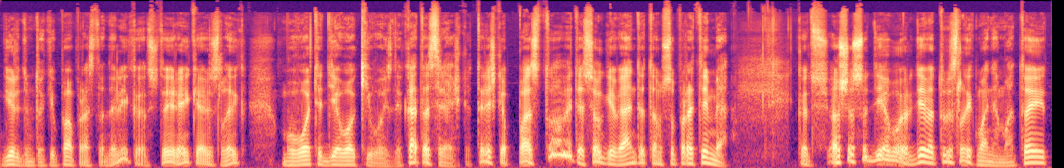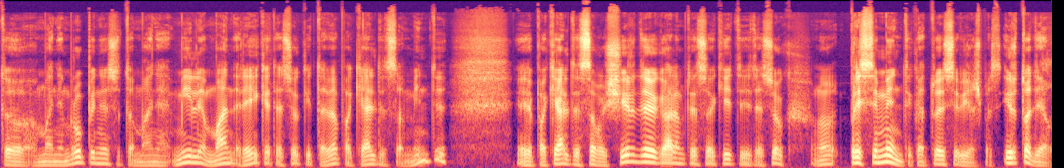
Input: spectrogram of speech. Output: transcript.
girdim tokį paprastą dalyką, kad štai reikia vis laik buvoti Dievo akivaizdai. Ką tas reiškia? Tai reiškia pastovi tiesiog gyventi tam supratime kad aš esu Dievo ir Dieve, tu vis laik mane matai, tu manim rūpinėsi, tu mane myli, man reikia tiesiog į tave pakelti savo mintį, e, pakelti savo širdį, galim tai sakyti, tiesiog nu, prisiminti, kad tu esi viešpas. Ir todėl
